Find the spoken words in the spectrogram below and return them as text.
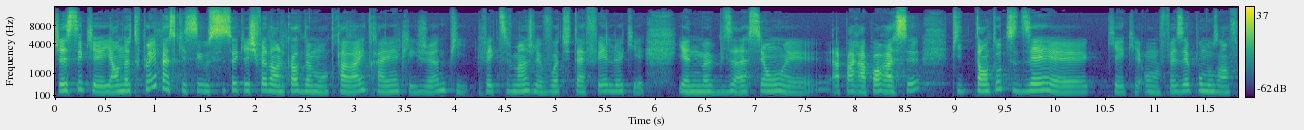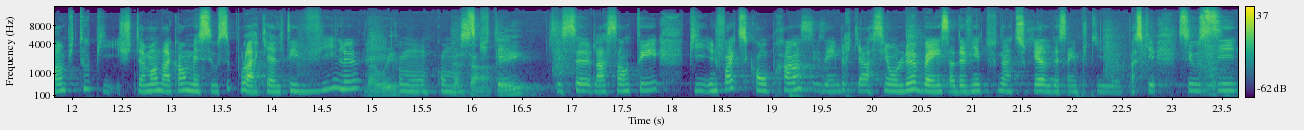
Je sais qu'il y en a tout plein parce que c'est aussi ce que je fais dans le cadre de mon travail, travailler avec les jeunes. Puis effectivement, je le vois tout à fait, qu'il y a une mobilisation euh, par rapport à ça. Puis tantôt, tu disais qu'on le faisait pour nos enfants, puis tout, puis je suis tellement d'accord, mais c'est aussi pour la qualité de vie, là, ben oui, comme on, la santé. C'est ça, la santé. Puis une fois que tu comprends ces imbrications-là, ben ça devient tout naturel de s'impliquer, parce que c'est aussi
